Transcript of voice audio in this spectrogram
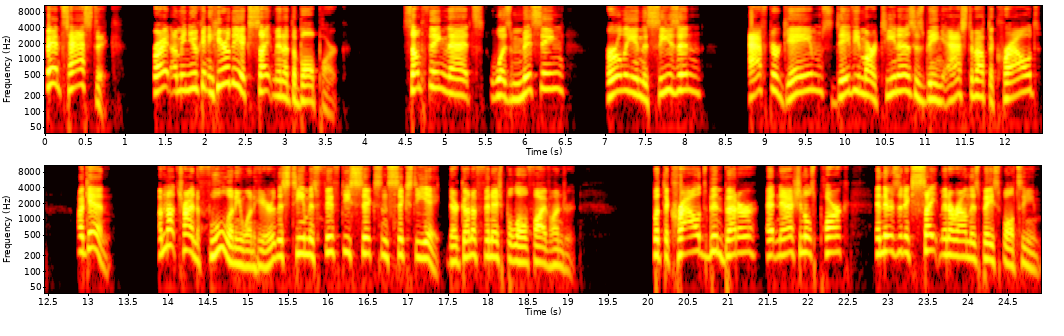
Fantastic, right? I mean, you can hear the excitement at the ballpark. Something that was missing early in the season. After games, Davey Martinez is being asked about the crowd. Again, I'm not trying to fool anyone here. This team is 56 and 68. They're going to finish below 500. But the crowd's been better at Nationals Park and there's an excitement around this baseball team.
